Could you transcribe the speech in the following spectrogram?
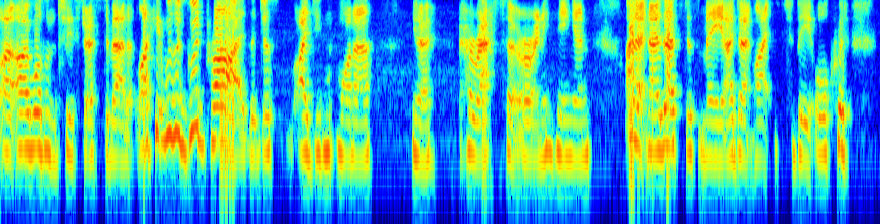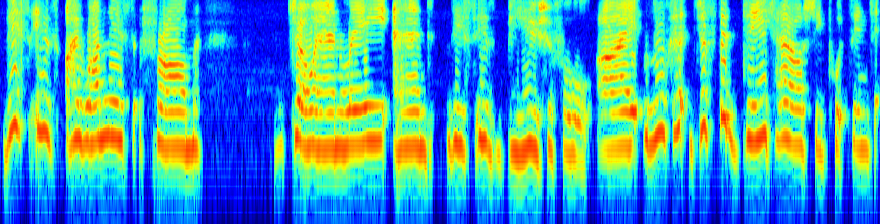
I, I wasn't too stressed about it. Like, it was a good prize, I just, I didn't want to, you know, harass her or anything and I don't know that's just me I don't like to be awkward. This is I won this from Joanne Leigh and this is beautiful. I look at just the detail she puts into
